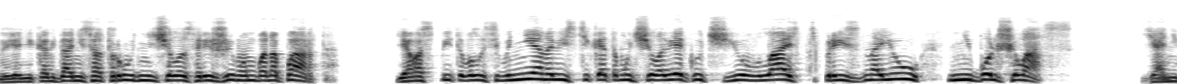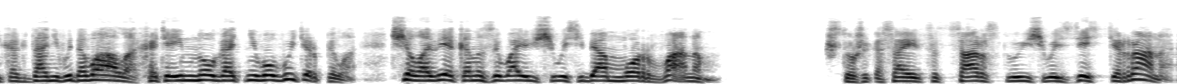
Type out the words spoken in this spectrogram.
Но я никогда не сотрудничала с режимом Бонапарта. Я воспитывалась в ненависти к этому человеку, чью власть признаю не больше вас. Я никогда не выдавала, хотя и много от него вытерпела, человека, называющего себя Морваном. Что же касается царствующего здесь тирана,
